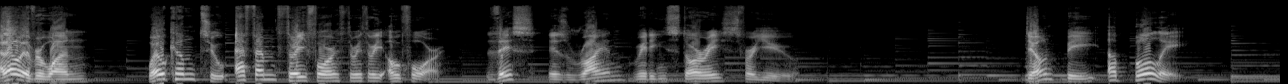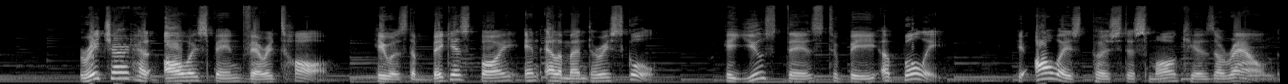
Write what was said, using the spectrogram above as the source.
Hello everyone. Welcome to FM 343304. This is Ryan reading stories for you. Don't be a bully. Richard had always been very tall. He was the biggest boy in elementary school. He used this to be a bully. He always pushed the small kids around.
